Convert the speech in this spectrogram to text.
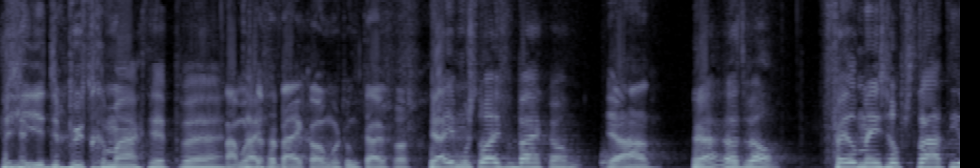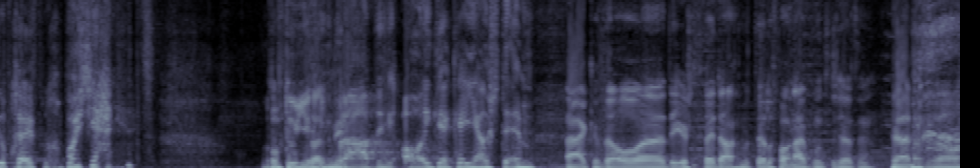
Dat je je debuut gemaakt hebt. eh, Nou, moet even bijkomen toen ik thuis was. Ja, je moest er wel even bijkomen. Ja, Ja, dat wel. Veel mensen op straat die op een gegeven moment... Was jij het? Of Toen je ging praten, oh, ik herken jouw stem. nou, ik heb wel eh, de eerste twee dagen mijn telefoon uit moeten zetten. Ja, dat wel.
